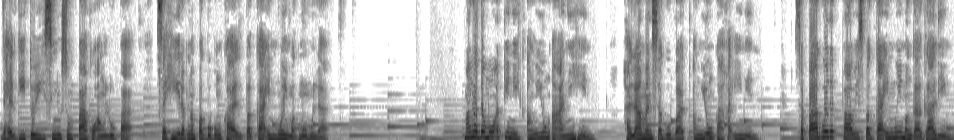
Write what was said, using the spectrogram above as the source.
dahil dito'y sinusumpa ko ang lupa, sa hirap ng pagbubungkal pagkain mo'y magmumula. Mga damo at tinik ang iyong aanihin. Halaman sa gubat ang iyong kakainin. Sa pagod at pawis pagkain mo'y manggagaling.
